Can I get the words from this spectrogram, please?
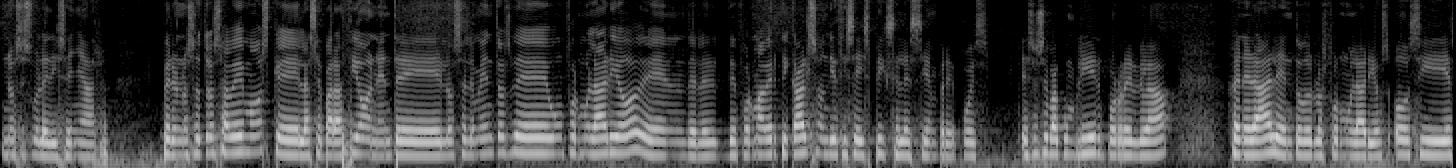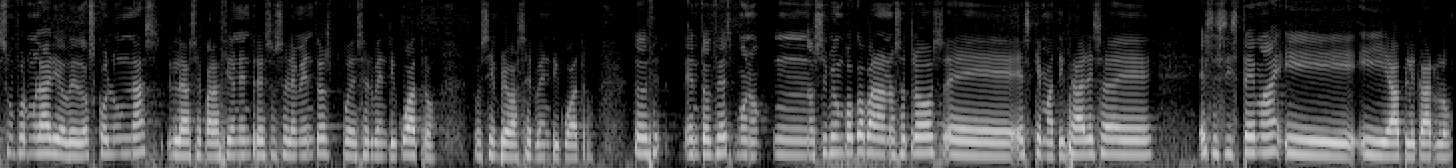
no se suele diseñar pero nosotros sabemos que la separación entre los elementos de un formulario de, forma vertical son 16 píxeles siempre. Pues eso se va a cumplir por regla general en todos los formularios. O si es un formulario de dos columnas, la separación entre esos elementos puede ser 24, pues siempre va a ser 24. Entonces, bueno, mm, nos sirve un poco para nosotros eh, esquematizar ese, sistema y aplicarlo.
